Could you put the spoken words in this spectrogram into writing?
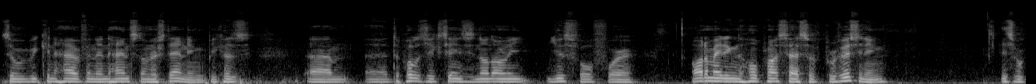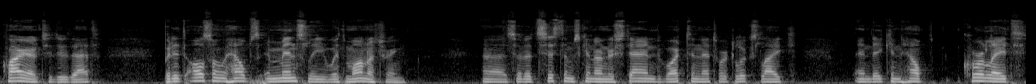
so we can have an enhanced understanding because um, uh, topology exchange is not only useful for automating the whole process of provisioning it's required to do that but it also helps immensely with monitoring uh, so that systems can understand what the network looks like and they can help correlate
